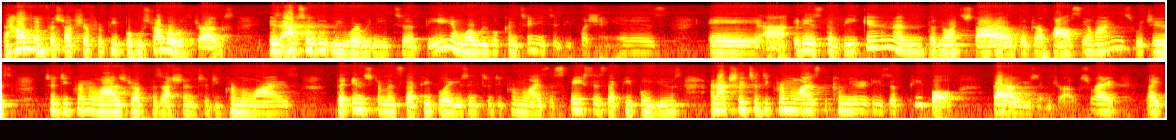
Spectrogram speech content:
the health infrastructure for people who struggle with drugs, is absolutely where we need to be and where we will continue to be pushing. It is a, uh, it is the beacon and the north star of the Drug Policy Alliance, which is to decriminalize drug possession, to decriminalize the instruments that people are using to decriminalize the spaces that people use, and actually to decriminalize the communities of people that are using drugs, right? Like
